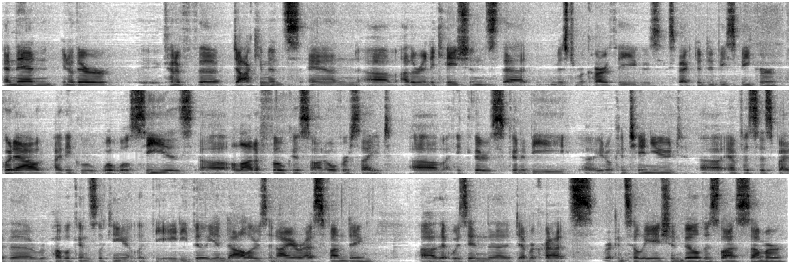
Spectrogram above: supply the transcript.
and then you know there kind of the documents and um, other indications that Mr. McCarthy, who's expected to be Speaker, put out, I think what we'll see is uh, a lot of focus on oversight. Um, I think there's going to be, uh, you know, continued uh, emphasis by the Republicans looking at like the $80 billion in IRS funding uh, that was in the Democrats' reconciliation bill this last summer,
